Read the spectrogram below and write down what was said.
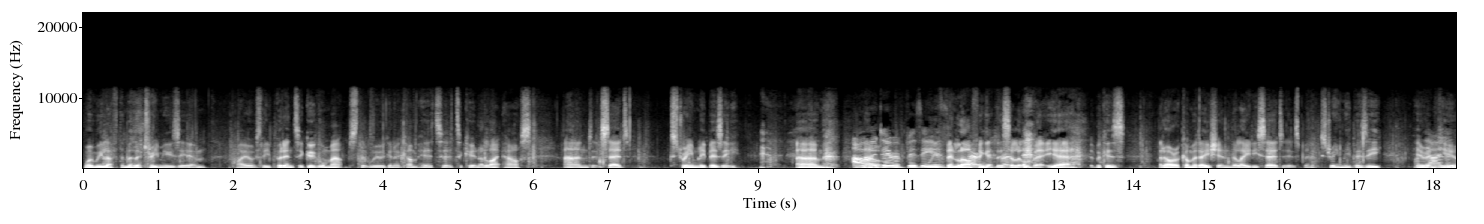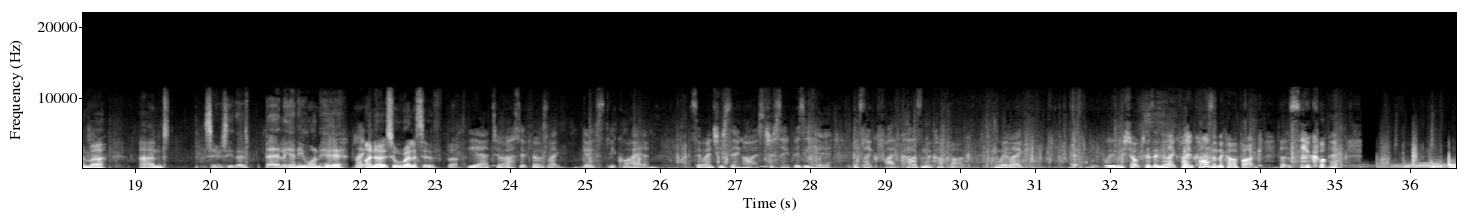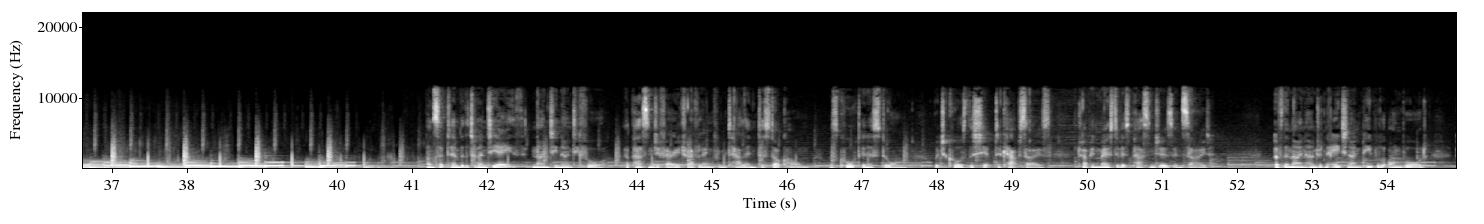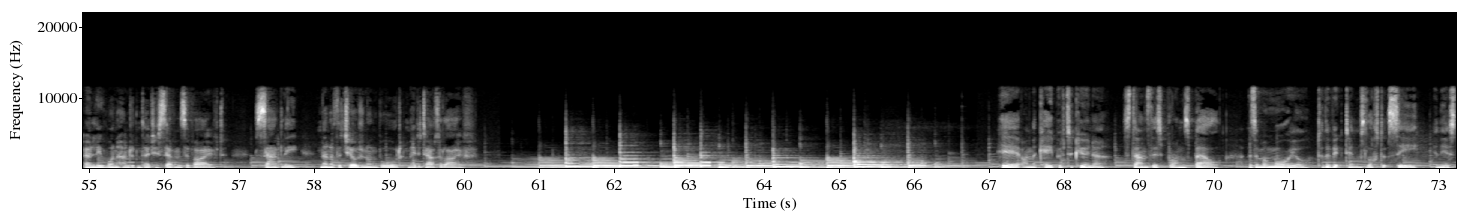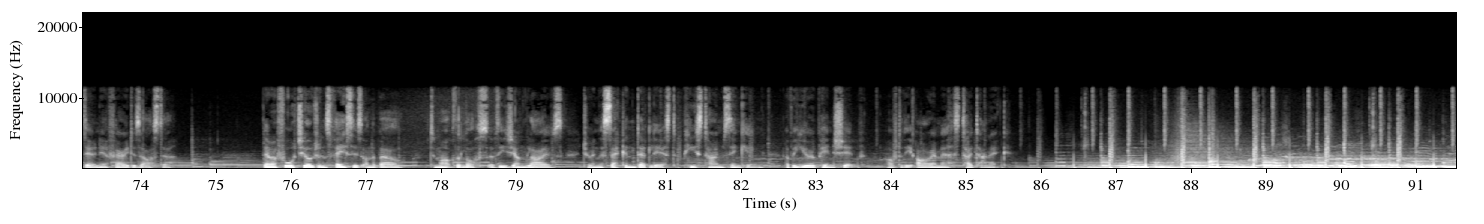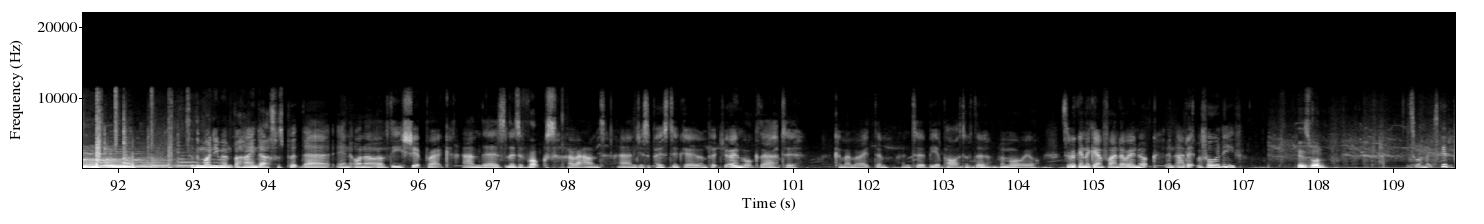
When we left the military museum, I obviously put into Google Maps that we were going to come here to Tahkuna Lighthouse and it said extremely busy. Um, Our now, idea of busy We've been laughing at this a little bit, yeah, because at our accommodation, the lady said it's been extremely busy On here in island. Hiiumaa, and seriously, there's barely anyone here. Like- I know it's all relative, but Yeah, to us it feels like ghostly quiet. So when she's saying, "Oh, it's just so busy here," there's like five cars in the car park, and we're like, we were shocked there's only like five cars in the car park. That's so quiet. On September the 28th, 1994, a passenger ferry travelling from Tallinn to Stockholm was caught in a storm which caused the ship to capsize, trapping most of its passengers inside. Of the 989 people on board, only 137 survived. Sadly, none of the children on board made it out alive. Here on the Cape of Tahkuna stands this bronze bell as a memorial to the victims lost at sea in the Estonia ferry disaster. There are four children's faces on the bell to mark the loss of these young lives during the second deadliest peacetime sinking of a European ship after the RMS Titanic. So the monument behind us was put there in honour of the shipwreck, and there's loads of rocks around, and you're supposed to go and put your own rock there to commemorate them and to be a part of the memorial. So we're going to go and find our own rock and add it before we leave. here's one. This one looks good.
